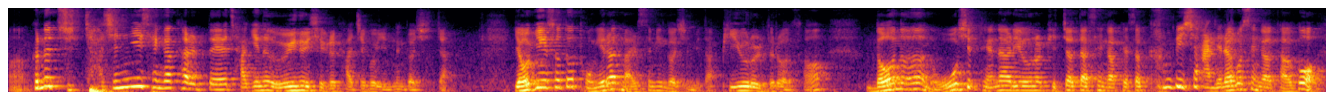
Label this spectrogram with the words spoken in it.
어, 근데 자신이 생각할 때 자기는 의인의식을 가지고 있는 것이죠. 여기에서도 동일한 말씀인 것입니다. 비유를 들어서 너는 50데나리온을 빚졌다 생각해서 큰 빚이 아니라고 생각하고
